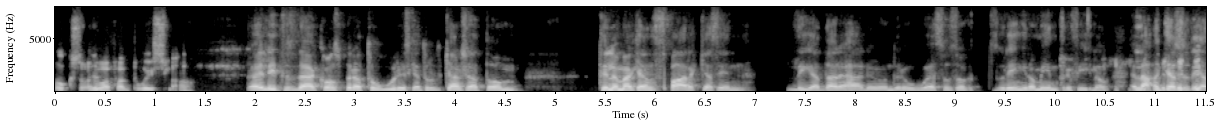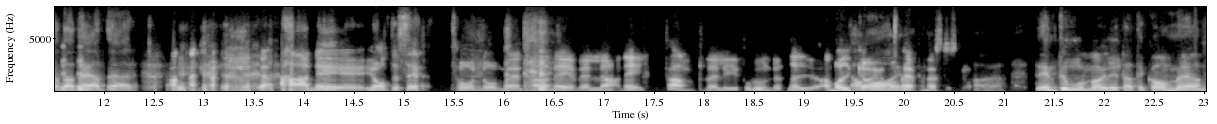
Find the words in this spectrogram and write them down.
också. I alla fall på Ryssland. Ja. Jag är lite sådär konspiratorisk. Jag tror kanske att de till och med kan sparka sin ledare här nu under OS och så ringer de in Trifilov. Eller han kanske redan är där. han är, jag har inte sett honom men han är väl han är kamp väl i förbundet nu. Han brukar ja, ju vara med på mästerskap. Ja, det är inte omöjligt att det kommer en,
